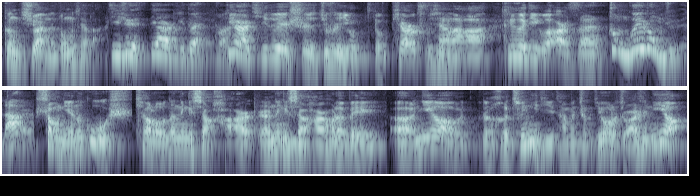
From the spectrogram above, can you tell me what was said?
更炫的东西了。继续第二梯队，第二梯队是就是有有片儿出现了啊，《黑客帝国二三》，中规中矩的少年的故事，跳。楼的那个小孩儿，然后那个小孩儿后来被呃尼奥和崔妮蒂他们拯救了，主要是尼奥，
